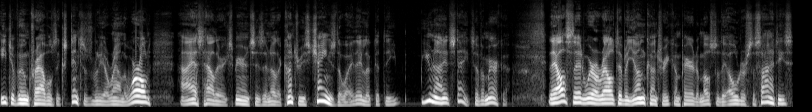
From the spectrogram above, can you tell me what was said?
each of whom travels extensively around the world, I asked how their experiences in other countries changed the way they looked at the United States of America. They all said we're a relatively young country compared to most of the older societies.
